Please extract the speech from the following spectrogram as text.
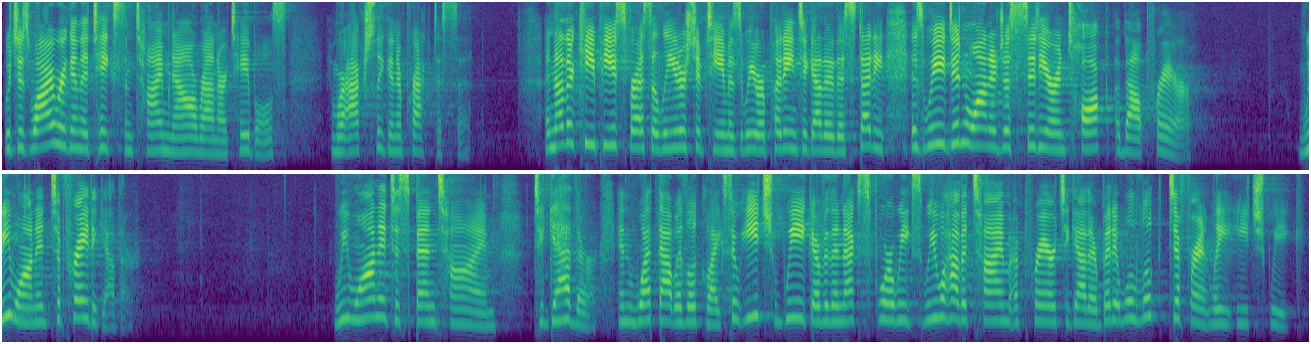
which is why we're going to take some time now around our tables and we're actually going to practice it. Another key piece for us, a leadership team, as we were putting together this study, is we didn't want to just sit here and talk about prayer. We wanted to pray together. We wanted to spend time together and what that would look like. So each week, over the next four weeks, we will have a time of prayer together, but it will look differently each week.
